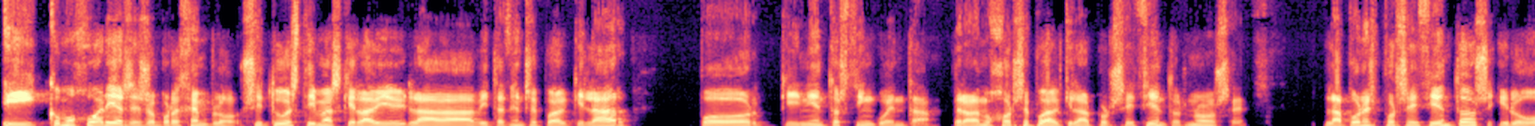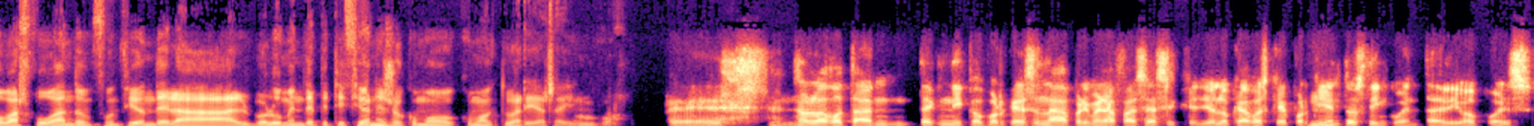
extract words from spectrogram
¿Y cómo jugarías eso? Por ejemplo, si tú estimas que la, la, habitación se puede alquilar por 550, pero a lo mejor se puede alquilar por 600, no lo sé. ¿La pones por 600 y luego vas jugando en función del volumen de peticiones o cómo, cómo actuarías ahí? Eh, no lo hago tan técnico porque es una primera fase, así que yo lo que hago es que por 550 digo, pues,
